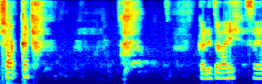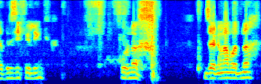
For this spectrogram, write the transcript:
शॉर्टकट कडी चढाई सह्याद्रीची फिलिंग पूर्ण जंगलामधनं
